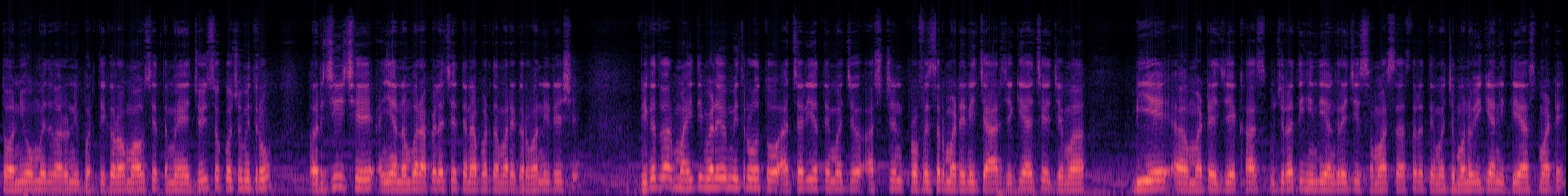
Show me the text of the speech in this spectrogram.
તો અન્ય ઉમેદવારોની ભરતી કરવામાં આવશે. તમે જોઈ શકો છો મિત્રો, અરજી છે, અહીંયા નંબર આપેલા છે, તેના પર તમારે કરવાની રહેશે. વિગતવાર માહિતી મેળવ્યો મિત્રો તો આચાર્ય તેમજ અસિસ્ટન્ટ પ્રોફેસર માટેની ચાર જગ્યા છે, જેમાં બીએ માટે જે ખાસ ગુજરાતી, હિન્દી, અંગ્રેજી, સમાજશાસ્ત્ર તેમજ મનોવિજ્ઞાન, ઇતિહાસ માટે.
